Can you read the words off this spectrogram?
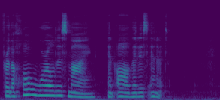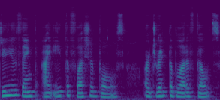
for the whole world is mine and all that is in it. Do you think I eat the flesh of bulls or drink the blood of goats?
